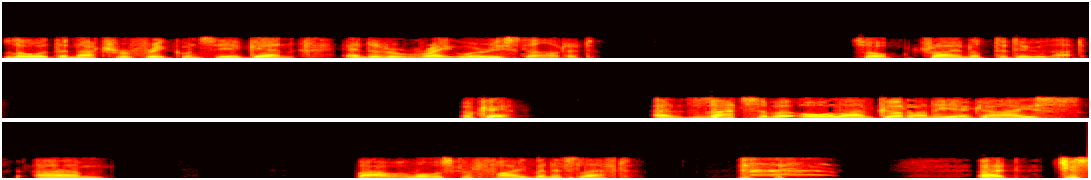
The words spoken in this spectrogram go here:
lowered the natural frequency again, ended up right where he started. So try not to do that. Okay, and that's about all I've got on here, guys. Um, wow, I've almost got five minutes left. uh, just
